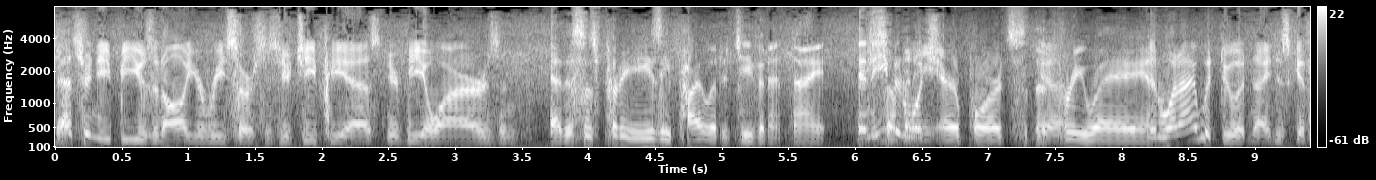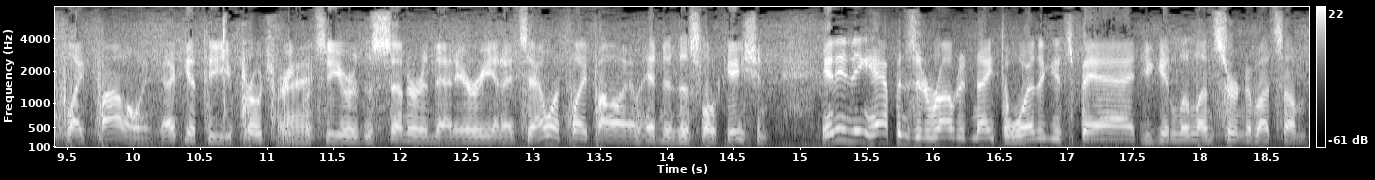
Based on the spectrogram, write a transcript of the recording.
that's when you'd be using all your resources, your GPS and your VORs, and Yeah, this is pretty easy pilotage even at night. And so even many you- airports, the Yeah. freeway. And what I would do at night is get flight following. I'd get the approach Right. frequency or the center in that area, and I'd say, I want flight following. I'm heading to this location. Anything happens in a route at night, the weather gets bad, you get a little uncertain about something.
